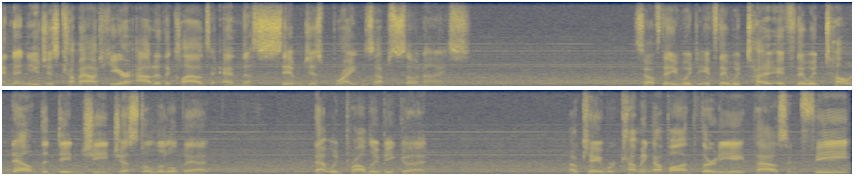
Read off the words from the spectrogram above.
And then you just come out here out of the clouds and the sim just brightens up so nice. So if they would if they would if they would tone down the dingy just a little bit, that would probably be good. Okay, we're coming up on 38,000 feet.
